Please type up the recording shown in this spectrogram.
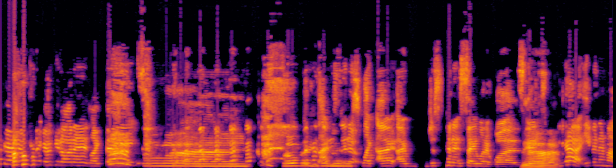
okay, I'm gonna go get on it. Like thanks. oh Oh my because I just didn't like I, I just couldn't say what it was. Yeah. And yeah, even in my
